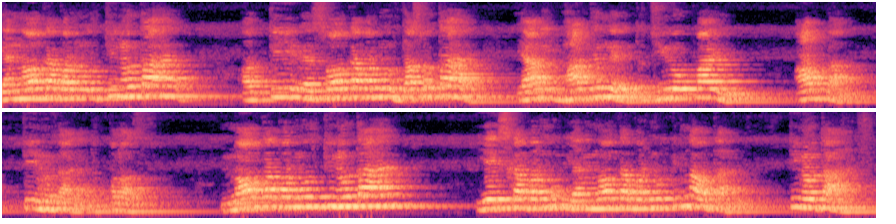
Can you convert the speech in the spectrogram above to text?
या नौ का वर्गमूल तीन होता है और तीन, सौ का वर्गमूल दस होता है, यानी भाग देंगे तो ज़ीरो पॉइंट आपका तीन हो जाएगा तो प्लस नौ का वर्गमूल तीन होता है, ये इसका वर्गमूल, यानी नौ का वर्गमूल कितना होता है? तीन होता है.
